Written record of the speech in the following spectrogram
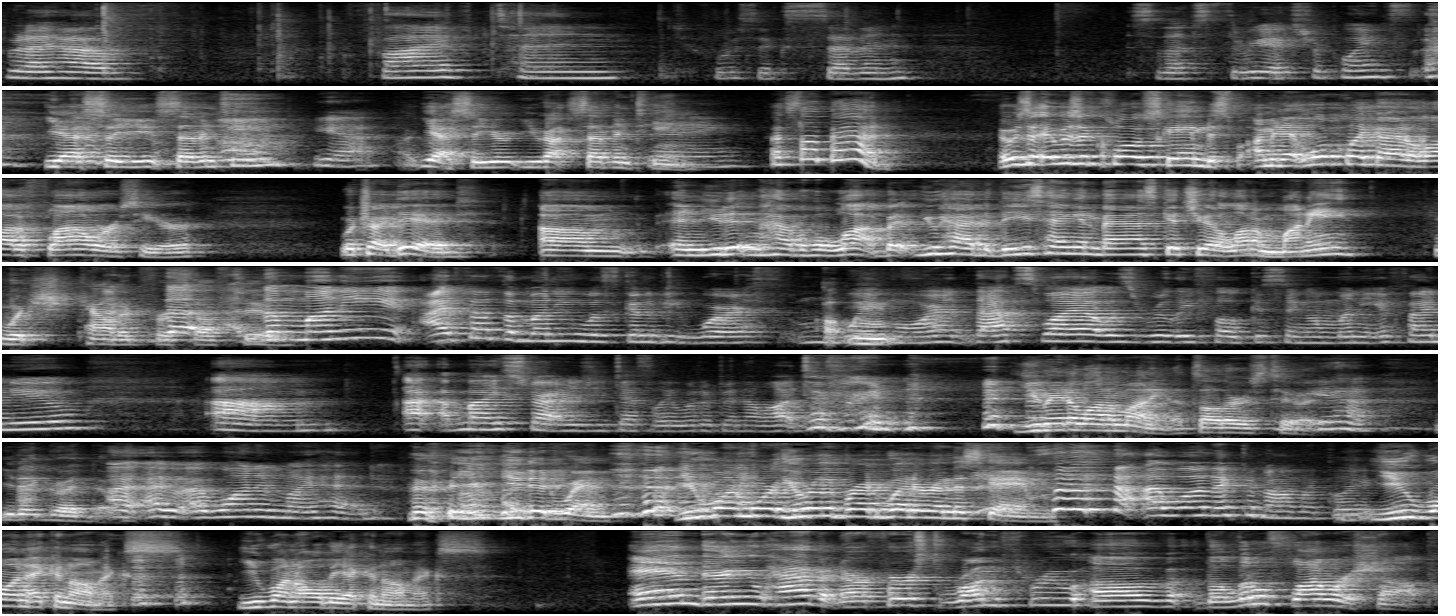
But I have 5, 10, 2, 4, 6, 7. So that's three extra points. Yeah, so you 17? yeah. Yeah, so you you got 17. Dang. That's not bad. It was a, it was a close game. I mean, it looked like I had a lot of flowers here, which I did. Um, and you didn't have a whole lot, but you had these hanging baskets. You had a lot of money, which counted for the, stuff too. The money, I thought the money was going to be worth Uh, way mm. more. That's why I was really focusing on money. If I knew, um, I, my strategy definitely would have been a lot different. you made a lot of money. That's all there is to it. yeah. You did good though. I, I, I won in my head. you, you did win. You won more. You were the breadwinner in this game. I won economically. You won economics. You won all the economics. And there you have it, our first run through of the Little Flower Shop.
